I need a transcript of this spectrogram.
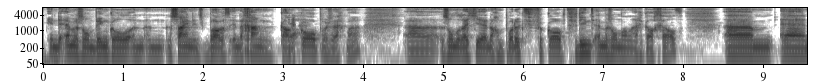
in de Amazon winkel een, een, signage board in de gang kan Ja. kopen, zeg maar. Uh, zonder dat je nog een product verkoopt, verdient Amazon dan eigenlijk al geld. Um, en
